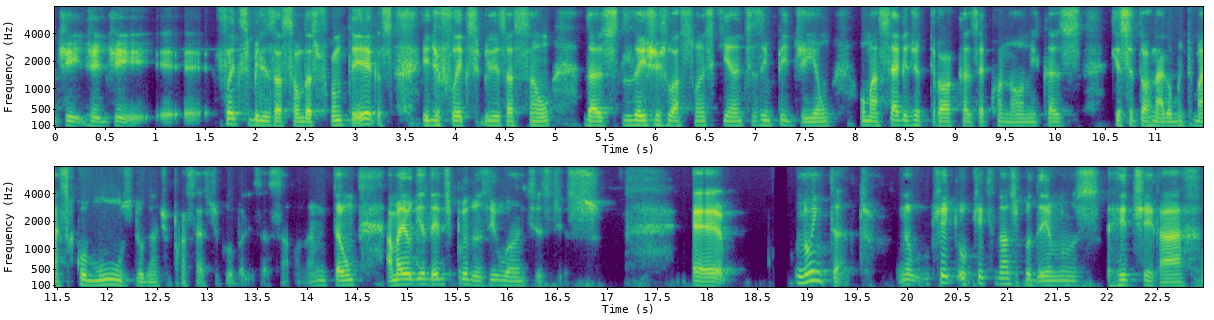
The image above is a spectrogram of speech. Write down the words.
de, de, de, eh, eh, flexibilização das fronteiras e de flexibilização das legislações que antes impediam uma série de trocas econômicas que se tornaram muito mais comuns durante o processo de globalização. Né? Então, a maioria deles produziu antes disso. É, no entanto, no, o, que, o que, nós podemos retirar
